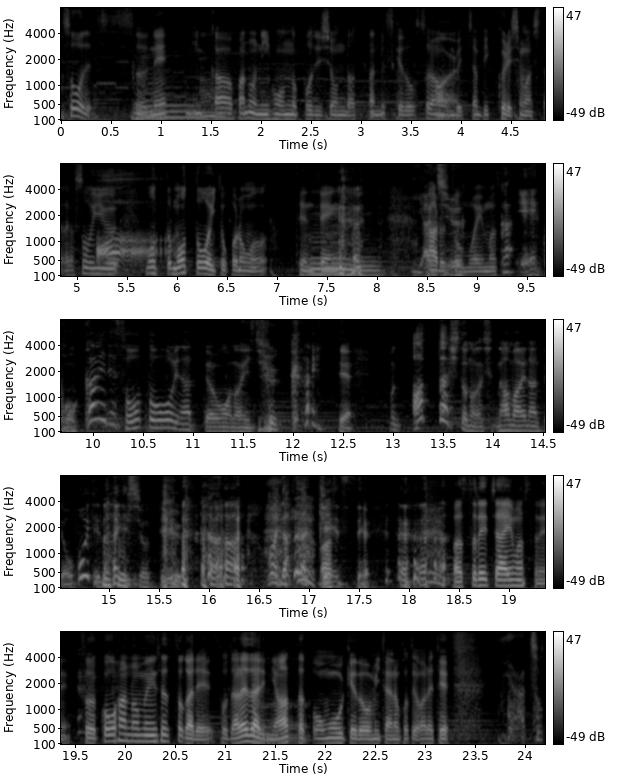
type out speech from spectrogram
そうですね、うん。 GAFA の日本のポジションだったんですけど、それはめっちゃびっくりしました。だからそういうもっともっと多いところも全然 あると思います。10回え5回で相当多いなって思うのに10回って会った人の名前なんて覚えてないでしょっていう。お前誰だっけっつって。忘れちゃいますね。そう後半の面接とかで、そう誰々に会ったと思うけどみたいなこと言われて、いや、ちょっ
